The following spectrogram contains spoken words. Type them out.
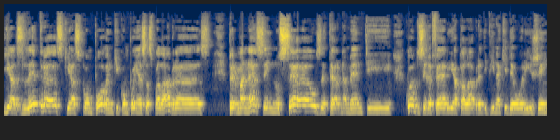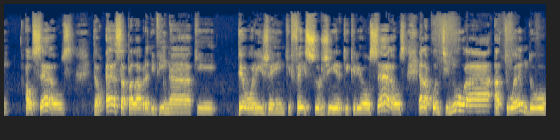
E as letras que as compõem, que compõem essas palavras, permanecem nos céus eternamente, quando se refere à palavra divina que deu origem aos céus. Então, essa palavra divina que deu origem, que fez surgir, que criou os céus, ela continua atuando,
